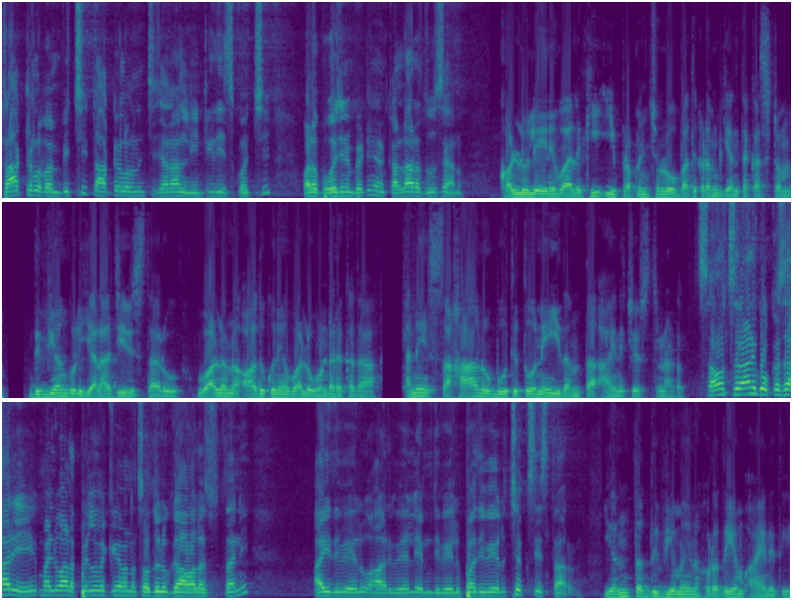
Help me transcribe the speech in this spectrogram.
ట్రాక్టర్లు పంపించి ట్రాక్టర్ల నుంచి జనాలను ఇంటికి తీసుకొచ్చి వాళ్ళ భోజనం పెట్టి నేను కళ్ళారా చూశాను. కళ్ళు లేని వాళ్ళకి ఈ ప్రపంచంలో బతకడం ఎంత కష్టం? దివ్యాంగులు ఎలా జీవిస్తారు? వాళ్ళను ఆదుకునే వాళ్ళు ఉండరు కదా? అనే సహానుభూతితోనే ఇదంతా ఆయన చేస్తున్నాడు. సంవత్సరానికి ఒక్కసారి మళ్ళీ వాళ్ళ పిల్లలకి ఏమైనా చదువులకు కావాల్సిందని ఐదు వేలు ఆరు వేలు ఎనిమిది వేలు పదివేలు చెక్స్ ఇస్తారు. ఎంత దివ్యమైన హృదయం ఆయనది.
